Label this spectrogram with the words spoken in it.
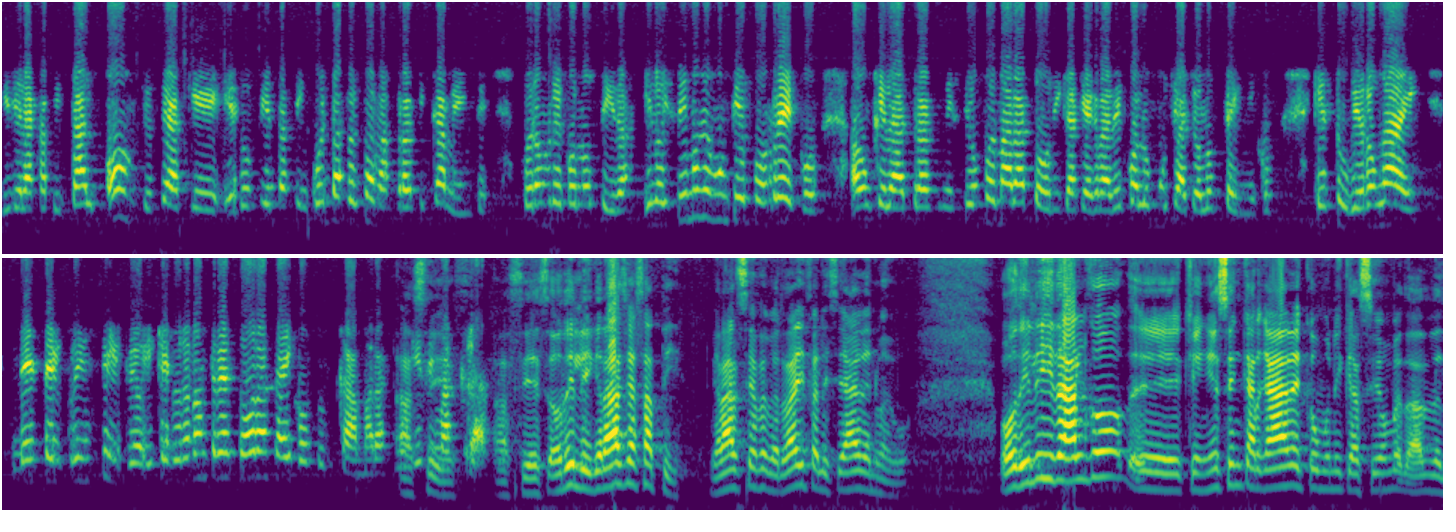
y de la capital 11, o sea que eh, 250 personas prácticamente fueron reconocidas. Y lo hicimos en un tiempo récord, aunque la transmisión fue maratónica, que agradezco a los muchachos, a los técnicos, que estuvieron ahí desde el principio y que duraron tres horas ahí con sus cámaras. Muchísimas así es, gracias. Así es. Odili, gracias a ti. Gracias de verdad y felicidades de nuevo. Odili Hidalgo, eh, quien es encargada de comunicación ¿verdad? del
